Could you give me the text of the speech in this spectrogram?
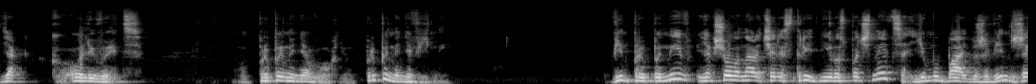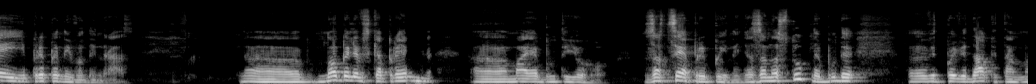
як олівець. Припинення вогню, припинення війни. Він припинив, якщо вона через три дні розпочнеться, йому байдуже, він вже її припинив один раз. Е, Нобелівська премія е, має бути його. За це припинення. За наступне буде е, відповідати там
